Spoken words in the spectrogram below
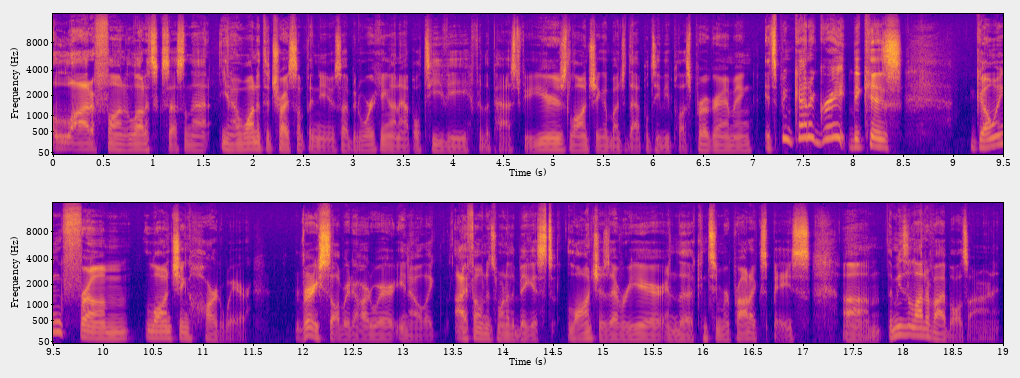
a lot of fun, a lot of success on that. You know, I wanted to try something new. So I've been working on Apple TV for the past few years, launching a bunch of Apple TV Plus programming. It's been kind of great because going from launching hardware, very celebrated hardware. You know, like iPhone is one of the biggest launches every year in the consumer product space. Um, that means a lot of eyeballs are on it,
